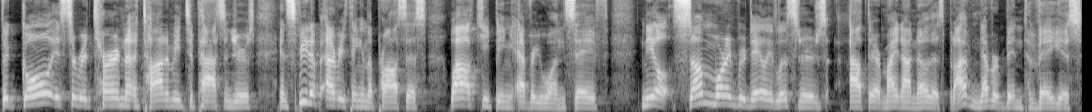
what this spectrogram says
The goal is to return autonomy to passengers and speed up everything in the process while keeping everyone safe. Neal, some Morning Brew Daily listeners out there might not know this, but I've never been to Vegas.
